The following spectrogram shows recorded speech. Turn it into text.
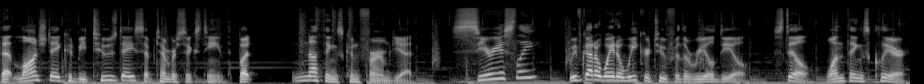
that launch day could be Tuesday, September 16th, but nothing's confirmed yet. Seriously? We've got to wait a week or two for the real deal. Still, one thing's clear,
